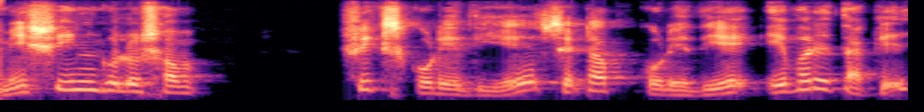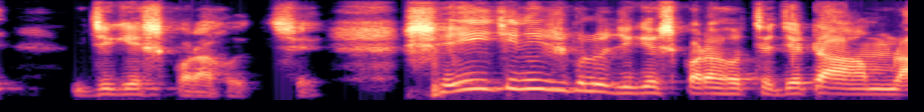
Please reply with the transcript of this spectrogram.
মেশিনগুলো সব ফিক্স করে দিয়ে সেট আপ করে দিয়ে এবারে তাকে জিজ্ঞেস করা হচ্ছে। সেই জিনিসগুলো জিজ্ঞেস করা হচ্ছে যেটা আমরা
